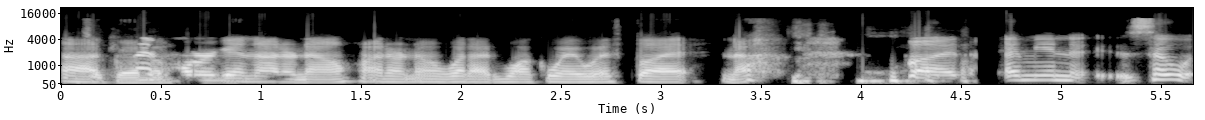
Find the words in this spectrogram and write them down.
Uh, okay, Clint Morgan, I don't know. I don't know what I'd walk away with, but no. but I mean, so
